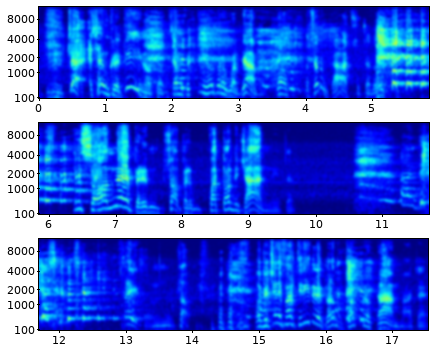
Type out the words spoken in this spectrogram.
cioè, sei un cretino, cioè, siamo cretini noi che lo guardiamo. Buona continuazione un cazzo, cioè, dove... insonne per, so, per 14 anni. Cioè. Oddio, scusami. Prego, non so. Ho piacere farti ridere, però purtroppo è un dramma, cioè.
